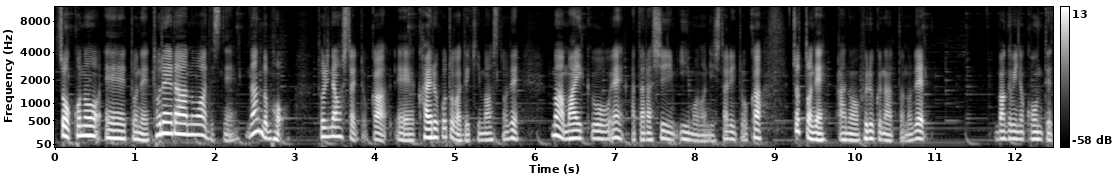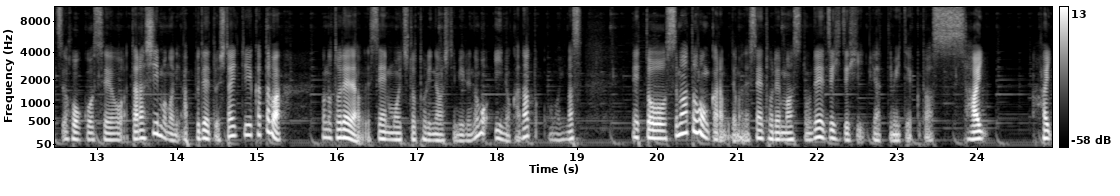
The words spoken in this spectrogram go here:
そう、この、えーとね、トレーラーのはですね、何度も撮り直したりとか、えー、変えることができますので、まあ、マイクをね、新しいいいものにしたりとか、ちょっとね、あの古くなったので、番組のコンテンツ、方向性を新しいものにアップデートしたいという方は、このトレーラーをですね、もう一度取り直してみるのもいいのかなと思います。えっと、スマートフォンからでもですね、取れますので、ぜひぜひやってみてください。はい。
